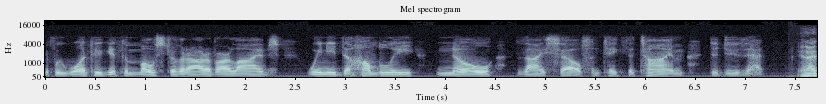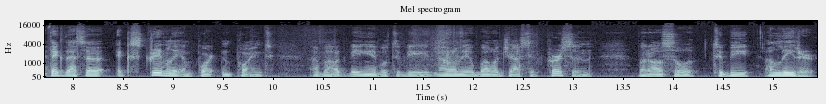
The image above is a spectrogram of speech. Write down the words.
If we want to get the most of it out of our lives, we need to humbly know thyself and take the time to do that. And I think that's an extremely important point about being able to be not only a well adjusted person, but also to be a leader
